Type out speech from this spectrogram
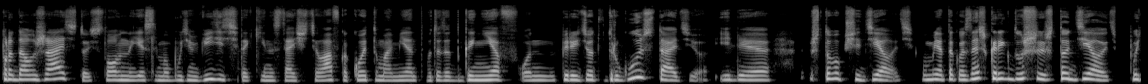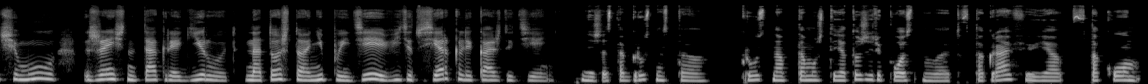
продолжать, то есть словно если мы будем видеть такие настоящие тела, в какой-то момент вот этот гнев, он перейдет в другую стадию? Или что вообще делать? У меня такой, знаешь, крик души, что делать? Почему женщины так реагируют на то, что они, по идее, видят в зеркале каждый день? Мне сейчас так грустно стало грустно, потому что я тоже репостнула эту фотографию. Я в таком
